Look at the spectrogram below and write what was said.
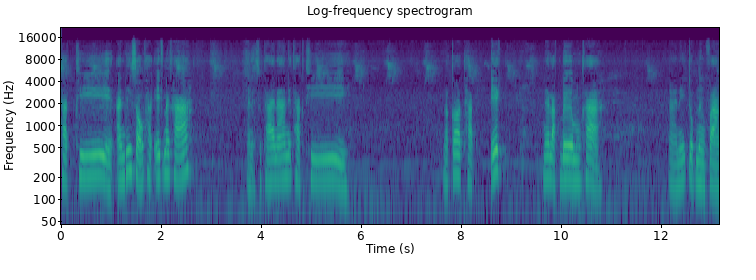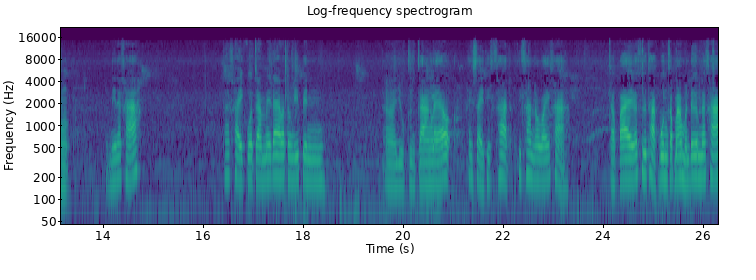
ถัก T อันที่สองถัก X นะคะอันนี้สุดท้ายนะนี่ถัก T แล้วก็ถัก X ในหลักเดิมค่ะอันนี้จบหนึ่งฝั่งแบบนี้นะคะ ถ้าใครกลัวจำไม่ได้ว่าตรงนี้เป็น ออยู่กึ่งกลางแล้ว ให้ใส่ที่คาดที่ขั้นเอาไว้ค่ะ ต่อไปก็คือถักวนกลับมาเหมือนเดิมนะคะ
